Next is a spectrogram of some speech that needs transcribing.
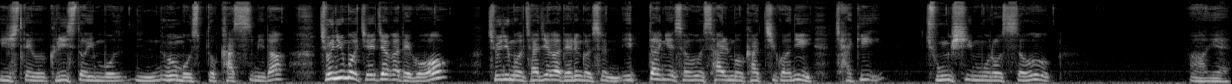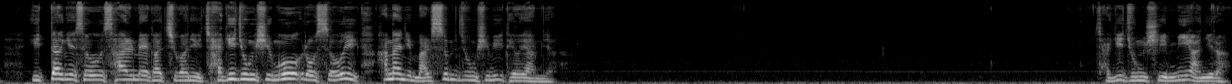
이 시대의 그리스도인의 모습도 같습니다. 주님의 제자가 되고 주님의 자제가 되는 것은 이 땅에서의 삶의 가치관이 자기 중심으로서의 아, 예. 이 땅에서의 삶의 가치관이 자기 중심으로서의 하나님 말씀 중심이 되어야 합니다. 자기 중심이 아니라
